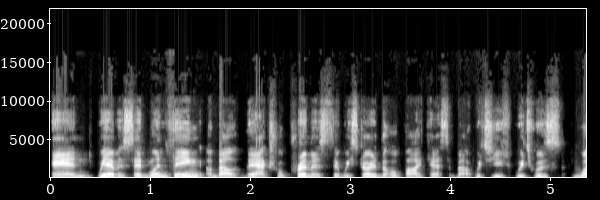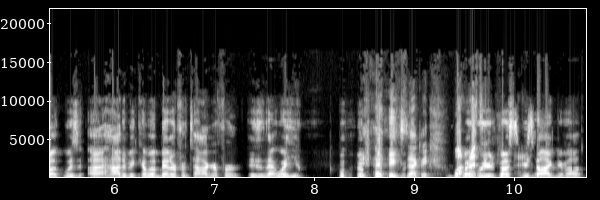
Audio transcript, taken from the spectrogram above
and we haven't said one thing about the actual premise that we started the whole podcast about, which you, which was what was uh, how to become a better photographer. Isn't that what you exactly. Well, what we were supposed to be talking about?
